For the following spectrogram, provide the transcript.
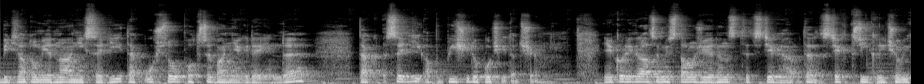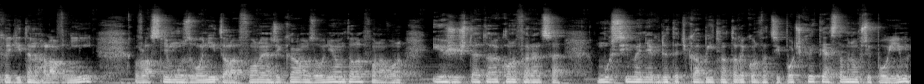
byť na tom jednání sedí, tak už jsou potřeba někde jinde, tak sedí a popíší do počítače. Několikrát se mi stalo, že jeden z těch, ten, z těch tří klíčových lidí, ten hlavní, vlastně mu zvoní telefon a já říkám, zvoní vám telefon. A on, ježiš, to je telekonference, musíme někde teďka být na telekonferenci, počkejte, já se tam jenom připojím,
